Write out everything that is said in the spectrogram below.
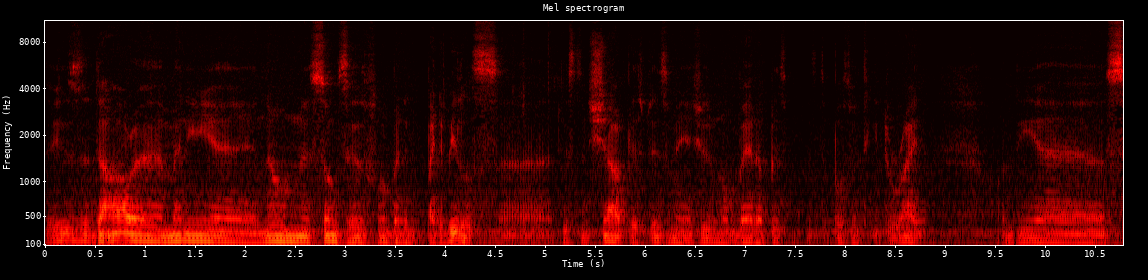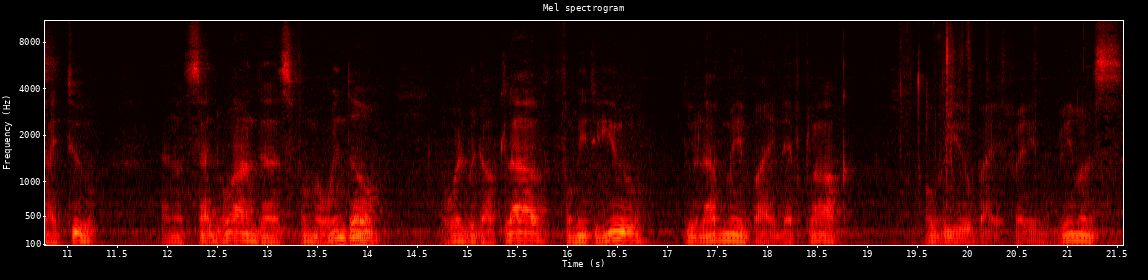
There is there are uh, many uh, known songs from by the, by the Beatles. Uh, Twist and Shout please please me I should know better it's the Ticket to Ride on the uh, side two. And on side one there's From a Window A World Without Love For Me to You Do You Love Me by Dave Clark Over You by Freddie and the Dreamers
